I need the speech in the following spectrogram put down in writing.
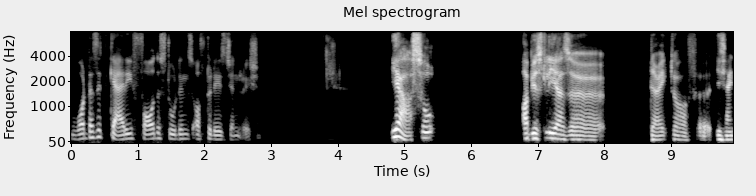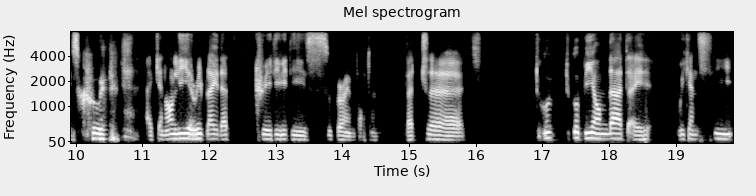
what does it carry for the students of today's generation Yeah. So obviously, as a director of a design school, I can only reply that creativity is super important. But uh, to go to go beyond that, I we can see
